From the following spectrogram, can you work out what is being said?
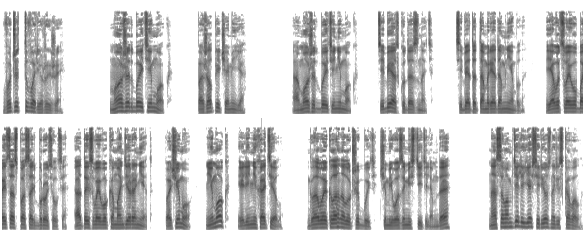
Вот же тварь рыжая. Может быть, и мог. Пожал плечами я. А может быть, и не мог. Тебе откуда знать? Тебя-то там рядом не было. Я вот своего бойца спасать бросился, а ты своего командира нет. Почему? Не мог или не хотел? Главой клана лучше быть, чем его заместителем, да? На самом деле я серьезно рисковал.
